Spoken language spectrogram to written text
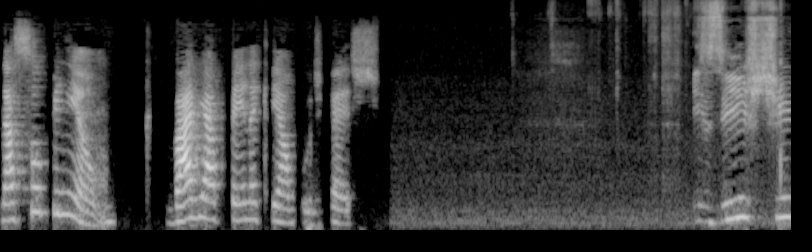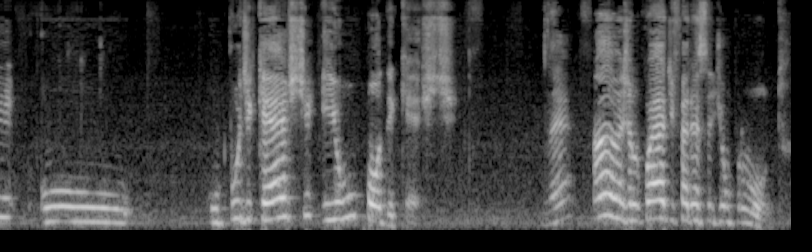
Na sua opinião, vale a pena criar um podcast? Existe o, o podcast e o podcast né? Ah, Ângelo, qual é a diferença de um para o outro?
